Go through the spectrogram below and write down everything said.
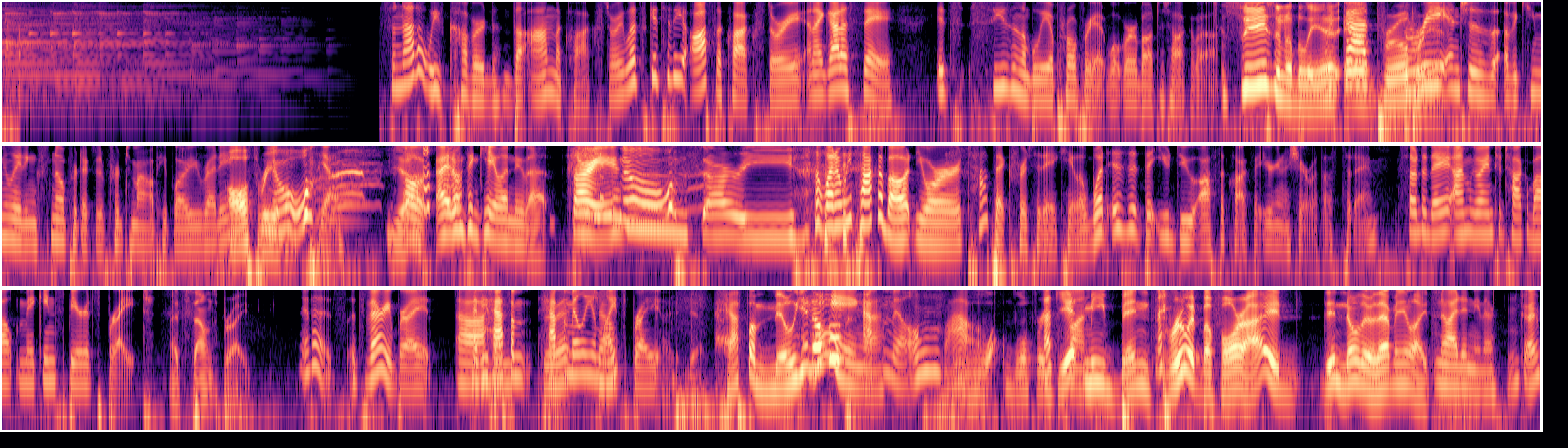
So now that we've covered the on the clock story, let's get to the off the clock story. And I gotta say, it's seasonably appropriate what we're about to talk about. Seasonably We've got three inches of accumulating snow predicted for tomorrow. People, are you ready? All three of No. yes. Yeah. Oh, I don't think Kayla knew that. Sorry. no. Sorry. So why don't we talk about your topic for today, Kayla? What is it that you do off the clock that you're going to share with us today? So today I'm going to talk about making spirits bright. That sounds bright. It is. It's very bright. Have Uh, you half a been through half a it, million Joe? lights bright. Yeah. Half a million of them. Dang. Half a mil. Wow. Well, That's forget fun. me. Been through it before. I didn't know there were that many lights. No, I didn't either. Okay.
